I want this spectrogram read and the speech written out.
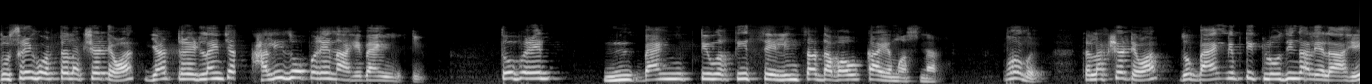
दुसरी गोष्ट लक्षात ठेवा या ट्रेड लाईनच्या खाली जोपर्यंत आहे बँक निफ्टी तोपर्यंत बँक निफ्टीवरती सेलिंगचा दबाव कायम असणार. बरोबर? तर लक्षात ठेवा जो बँक निफ्टी क्लोजिंग आलेला आहे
